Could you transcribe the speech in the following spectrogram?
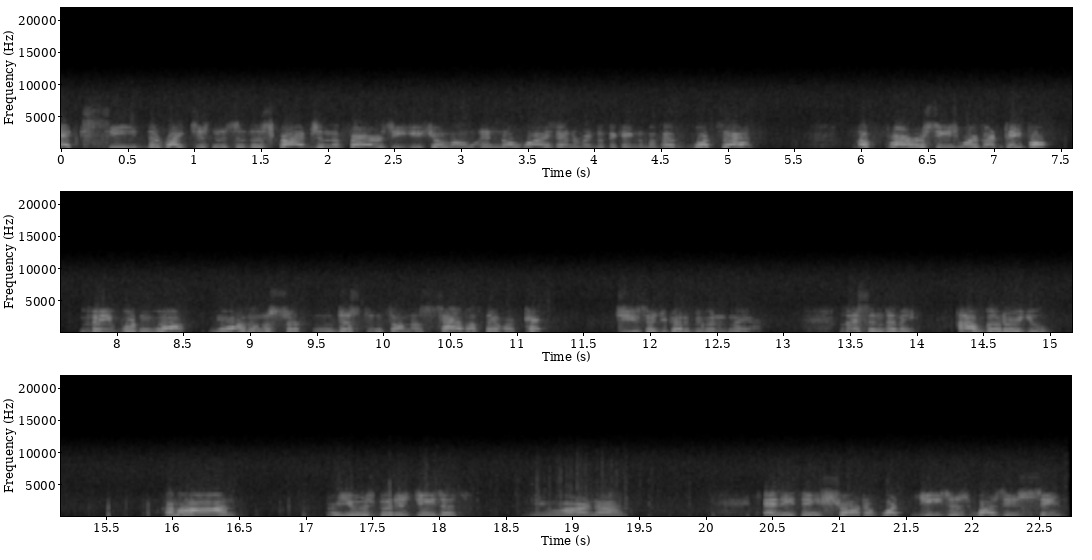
exceed the righteousness of the scribes and the Pharisees, you shall in no wise enter into the kingdom of heaven. What's that? The Pharisees were good people. They wouldn't walk more than a certain distance on the Sabbath. They were. Jesus said, you got to be better than are. Listen to me. How good are you? Come on. Are you as good as Jesus? You are not. Anything short of what Jesus was is sin.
